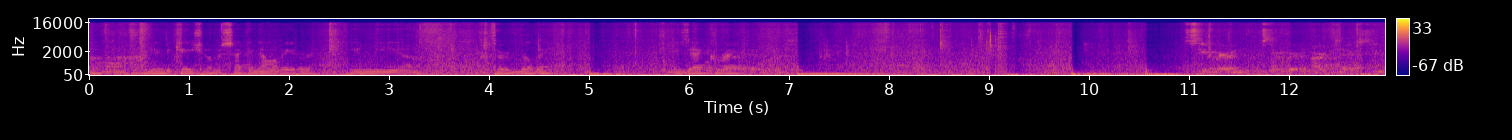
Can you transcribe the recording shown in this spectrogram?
uh, an indication of a second elevator in the uh, third building? Is that correct? Stephen Griffin Stephen Griffin Architects and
